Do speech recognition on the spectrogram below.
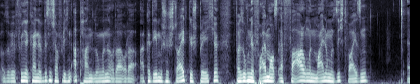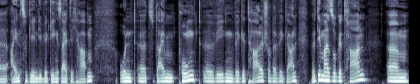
also wir führen hier keine wissenschaftlichen Abhandlungen oder, oder akademischen Streitgespräche. Wir versuchen hier vor allem aus Erfahrungen, Meinungen, Sichtweisen äh, einzugehen, die wir gegenseitig haben. Und äh, zu deinem Punkt äh, wegen vegetarisch oder vegan, wird dir mal so getan, ähm,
